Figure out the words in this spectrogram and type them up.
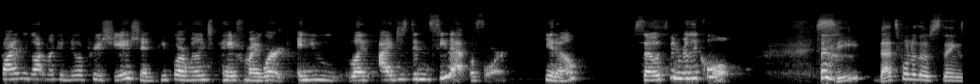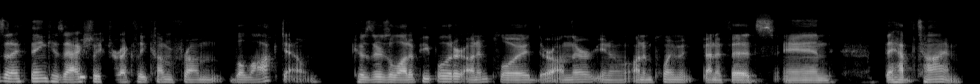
finally gotten like a new appreciation. People are willing to pay for my work. And you like I just didn't see that before, you know? So it's been really cool. see, that's one of those things that I think has actually directly come from the lockdown because there's a lot of people that are unemployed, they're on their, you know, unemployment benefits and they have time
